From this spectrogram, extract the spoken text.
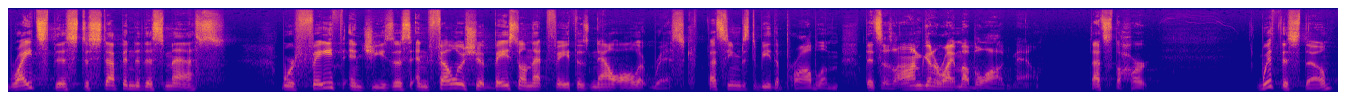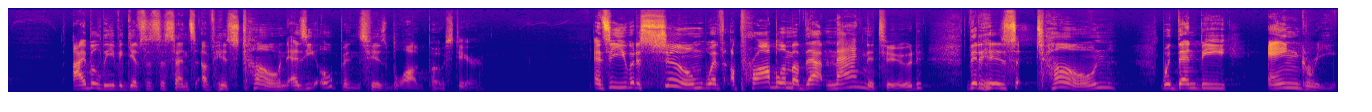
writes this to step into this mess where faith in Jesus and fellowship based on that faith is now all at risk. That seems to be the problem that says, I'm going to write my blog now. That's the heart. With this, though, I believe it gives us a sense of his tone as he opens his blog post here. And so you would assume, with a problem of that magnitude, that his tone would then be angry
